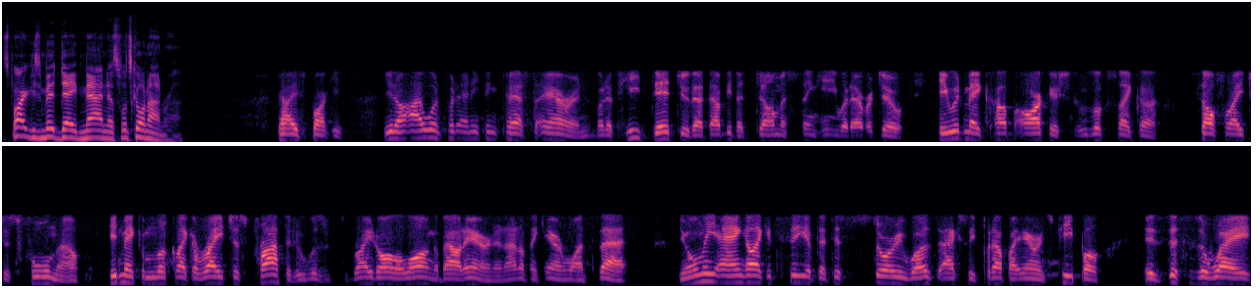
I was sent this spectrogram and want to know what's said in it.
Sparky's Midday Madness. What's going on, Ron? Hi, Sparky. You know, I wouldn't put anything past Aaron, but if he did do that, that would be the dumbest thing he would ever do. He would make Hub Arkush, who looks like a self-righteous fool now, he'd make him look like a righteous prophet who was right all along about Aaron, and I don't think Aaron wants that. The only angle I could see of that this story was actually put out by Aaron's people is this is a way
